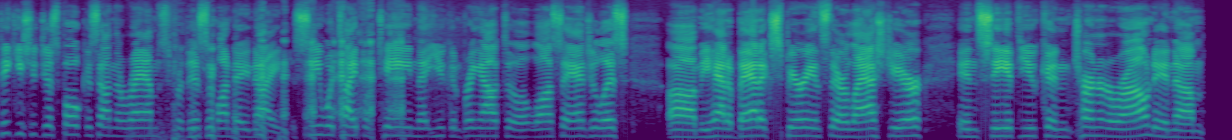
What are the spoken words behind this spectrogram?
think you should just focus on the Rams for this Monday night. See what type of team that you can bring out to Los Angeles. Um, you had a bad experience there last year, and see if you can turn it around and um,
